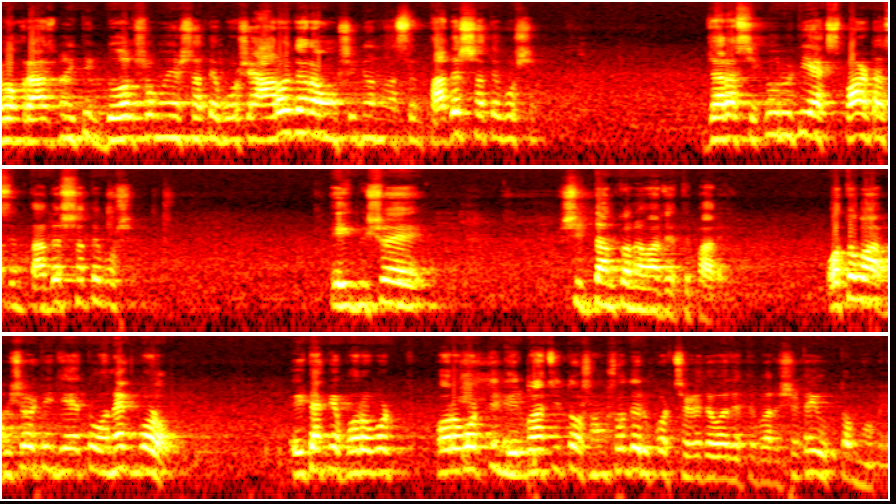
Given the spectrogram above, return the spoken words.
এবং রাজনৈতিক দলসমূহের সাথে বসে, আরও যারা অংশগ্রহণ আছেন তাদের সাথে বসে, যারা সিকিউরিটি এক্সপার্ট আছেন তাদের সাথে বসে এই বিষয়ে সিদ্ধান্ত নেওয়া যেতে পারে। অথবা বিষয়টি যেহেতু অনেক বড় এটাকে পরবর্তী পরবর্তী নির্বাচিত সংসদের উপর ছেড়ে দেওয়া যেতে পারে, সেটাই উত্তম হবে।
